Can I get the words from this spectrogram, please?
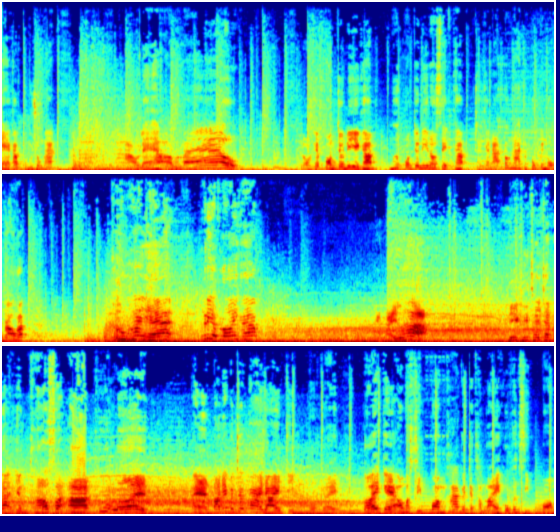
น่ๆครับคุณผู้ชมฮะ เอาแล้วเอาแล้วรอแค่ป้อมเจ้าหนี้ครับ เมื่อป้อมเจ้าหนี้เราเสร็จครับชัยชนะต้องน่าจะตกเป็นของเราครับ เข้าให้ฮะเรียบร้อยครับยังไงล่ะ นี่คือชัยชนะอย่างขาวสะอาดพูดเลยแหมตอนนี้มันจะง่ายได้จริงบอกเลยต่อให้แกเอามาสิบป้อมข้าก็จะทำลายให้ครบทั้งสิบป้อม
